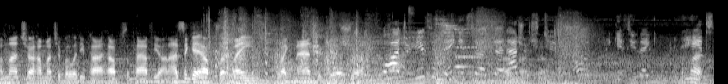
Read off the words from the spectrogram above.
I'm not sure how much ability pa helps the Paphion. I think it helps the range, like magic. Yeah. So that the I'm not National sure. Institute it gives you like I'm not.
